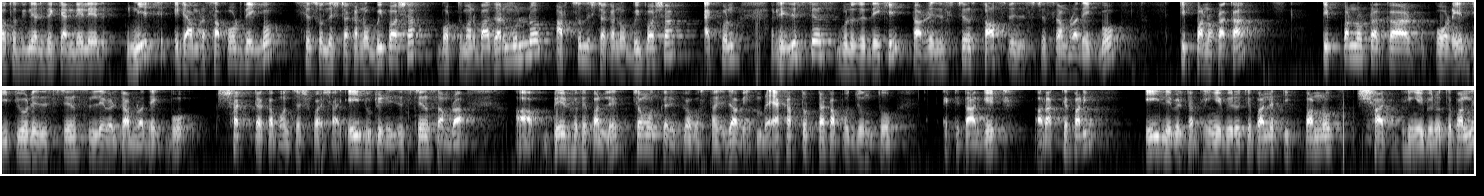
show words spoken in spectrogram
গত দিনের যে ক্যান্ডেলের নিচ, এটা আমরা সাপোর্ট দেখব। ছেচল্লিশ টাকা নব্বই পয়সা, বর্তমান বাজার মূল্য আটচল্লিশ টাকা নব্বই পয়সা। এখন রেজিস্ট্যান্সগুলো যদি দেখি, তার রেজিস্ট্যান্স ফার্স্ট রেজিস্ট্যান্স আমরা দেখব তিপ্পান্ন টাকা। তিপ্পান্ন টাকার পরে দ্বিতীয় রেজিস্ট্যান্স লেভেলটা আমরা দেখব ষাট টাকা পঞ্চাশ পয়সা। এই দুটি রেজিস্ট্যান্স আমরা বের হতে পারলে চমৎকার একটি অবস্থানে যাবে। আমরা একাত্তর টাকা পর্যন্ত একটি টার্গেট রাখতে পারি। এই লেভেলটা ভেঙে বেরোতে পারলে, তিপ্পান্ন, ষাট ভেঙে বেরোতে পারলে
